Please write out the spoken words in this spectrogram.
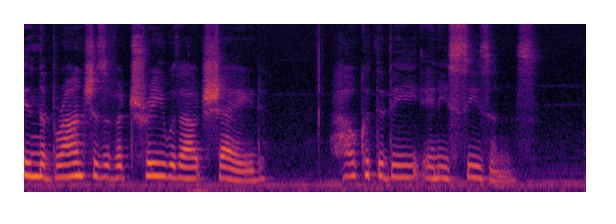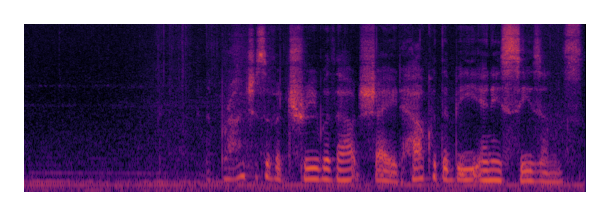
In the branches of a tree without shade, how could there be any seasons? Branches of a tree without shade, how could there be any seasons?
